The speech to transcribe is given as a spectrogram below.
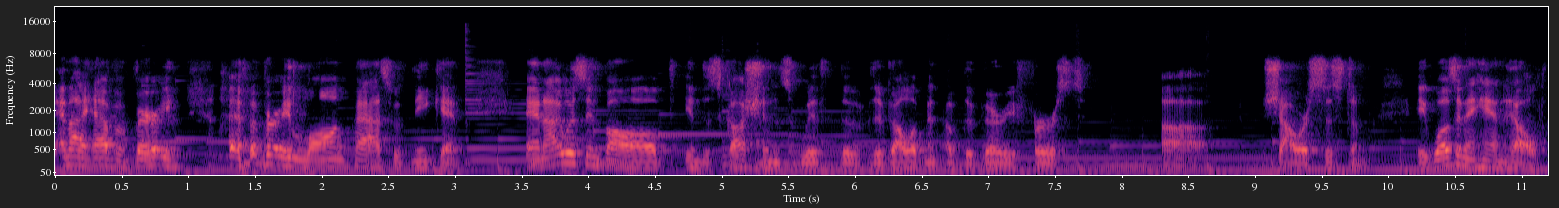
and I have a very I have a very long past with Nikken, and I was involved in discussions with the development of the very first uh, shower system. It wasn't a handheld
